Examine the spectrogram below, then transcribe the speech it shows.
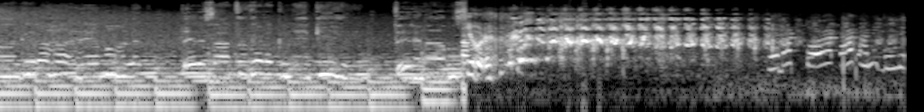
मांग रहा है मोहलत तेरे साथ धड़कने की तेरे नाम से এবার তোরা থাক আমি ঘুরে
